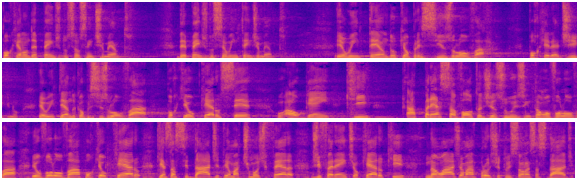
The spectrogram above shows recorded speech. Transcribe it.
porque não depende do seu sentimento, depende do seu entendimento. Eu entendo que eu preciso louvar porque Ele é digno. Eu entendo que eu preciso louvar, porque eu quero ser alguém que apressa a volta de Jesus, então eu vou louvar. Eu vou louvar porque eu quero que essa cidade tenha uma atmosfera diferente. Eu quero que não haja mais prostituição nessa cidade.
